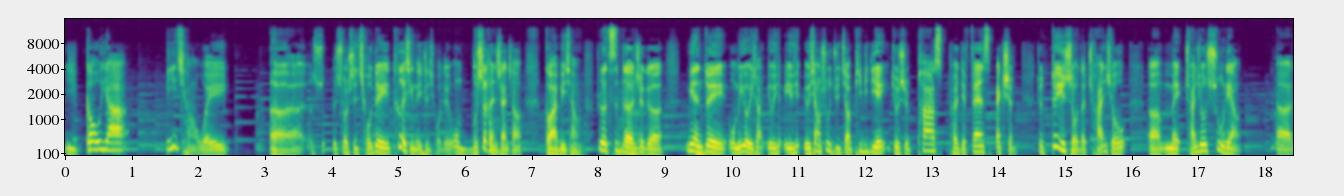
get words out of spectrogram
以高压逼抢为，呃，说说是球队特性的一支球队，我们不是很擅长高压逼抢。热刺的这个面对我们有一场有一有一有一项数据叫 PPDA，就是 Pass per Defense Action，就对手的传球，呃，每传球数量，呃，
